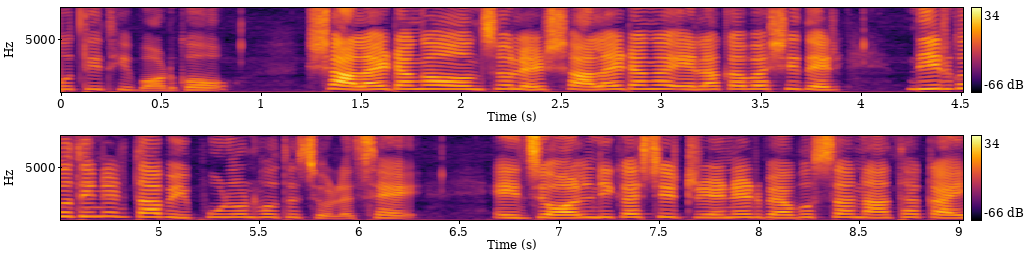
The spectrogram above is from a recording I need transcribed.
অতিথিবর্গ। সালাইডাঙ্গা অঞ্চলের সালাইডাঙ্গা এলাকাবাসীদের দীর্ঘদিনের দাবি পূরণ হতে চলেছে। এই জল নিকাশি ড্রেনের ব্যবস্থা না থাকায়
